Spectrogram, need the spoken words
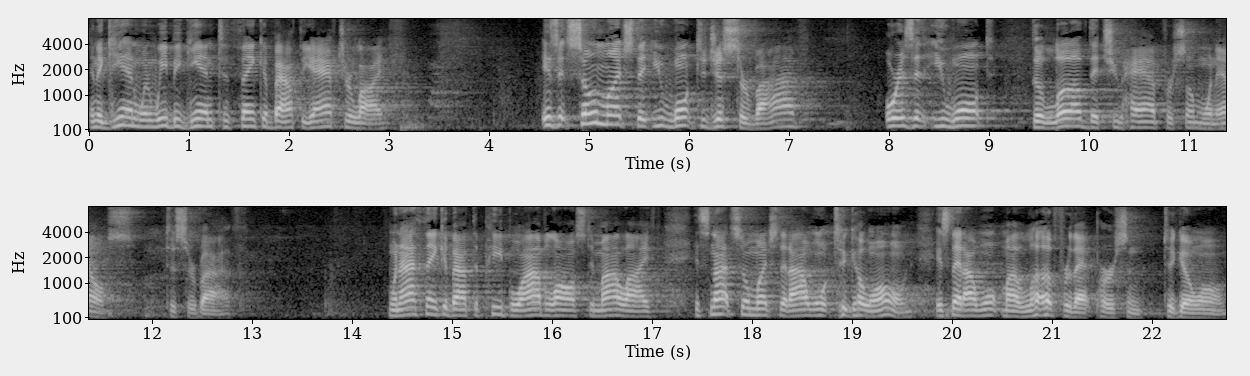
And again, when we begin to think about the afterlife, is it so much that you want to just survive? Or is it you want the love that you have for someone else to survive? When I think about the people I've lost in my life, it's not so much that I want to go on, it's that I want my love for that person to go on.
